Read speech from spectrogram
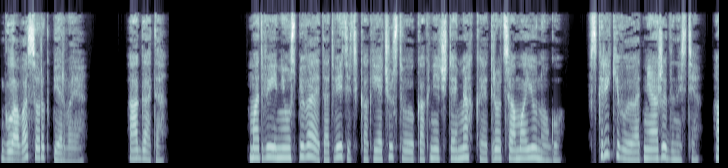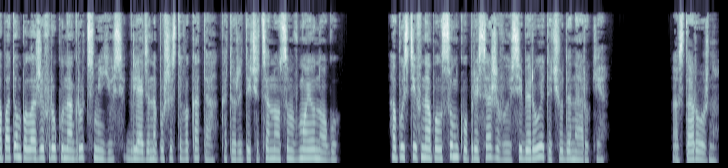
Глава 41. Агата. Матвей не успевает ответить, как я чувствую, как нечто мягкое трется о мою ногу. Вскрикиваю от неожиданности, а потом, положив руку на грудь, смеюсь, глядя на пушистого кота, который тычется носом в мою ногу. Опустив на пол сумку, присаживаю и беру это чудо на руки. «Осторожно,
